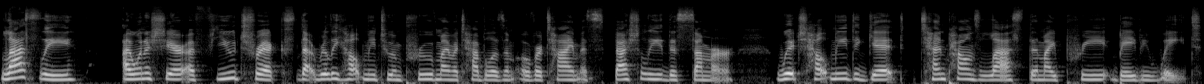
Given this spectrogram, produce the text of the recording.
Lastly, I want to share a few tricks that really helped me to improve my metabolism over time, especially this summer, which helped me to get 10 pounds less than my pre baby weight.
